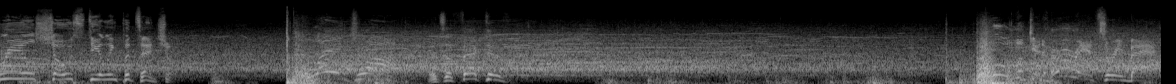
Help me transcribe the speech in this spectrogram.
real show-stealing potential. Leg drop. It's effective. Ooh, look at her answering back.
